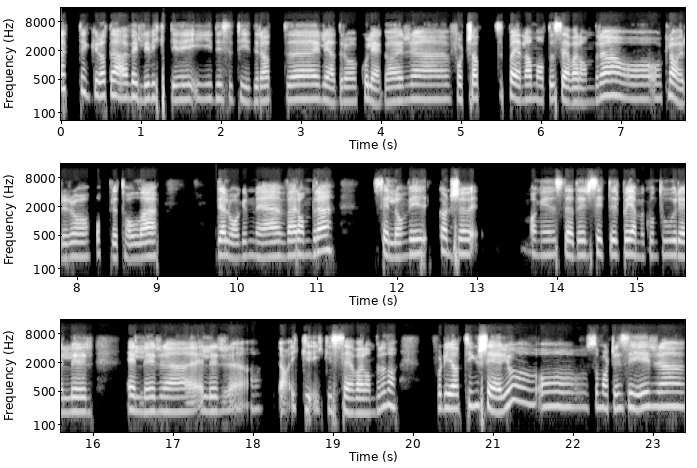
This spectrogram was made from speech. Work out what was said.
jeg tenker at det er veldig viktig i disse tider at uh, ledere og kollegaer fortsatt på en eller annen måte ser hverandre og, og, klarer å opprettholde dialogen med hverandre. Selv om vi kanskje mange steder sitter på hjemmekontor eller, eller, eller ja, ikke, ikke ser hverandre. Da. Fordi at ting skjer jo, og som Martin sier, eh,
